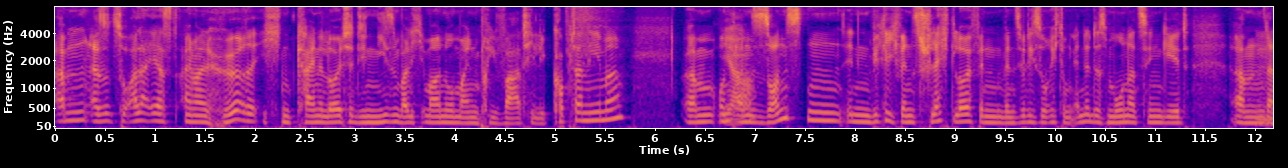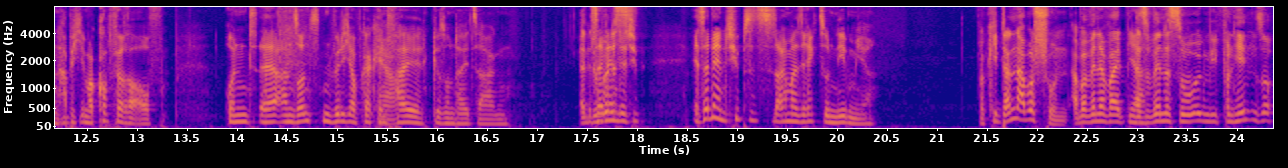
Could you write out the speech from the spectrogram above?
Ähm, also zuallererst einmal höre ich keine Leute, die niesen, weil ich immer nur meinen Privathelikopter nehme. Ähm, und Ja. ansonsten, in wirklich, wenn es schlecht läuft, wenn es wirklich so Richtung Ende des Monats hingeht, ähm, Mhm. dann habe ich immer Kopfhörer auf. Und äh, ansonsten würde ich auf gar keinen Ja. Fall Gesundheit sagen. Also Es sei, denn, der typ, es sei denn, der Typ sitzt, sag ich mal, direkt so neben mir. okay, dann aber schon. Aber wenn er weit, Ja. also wenn es so irgendwie von hinten so,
